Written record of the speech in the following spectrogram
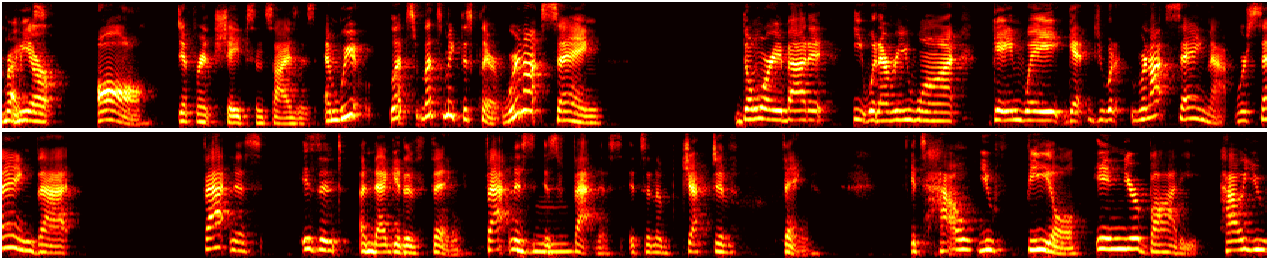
right. We are all different shapes and sizes. And we let's let's make this clear. We're not saying don't worry about it, eat whatever you want, gain weight, get do what we're not saying that. We're saying that fatness isn't a negative thing. Fatness is Mhm. fatness. It's an objective thing. It's how you feel in your body, how you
